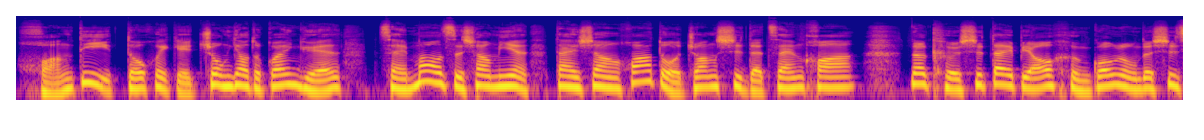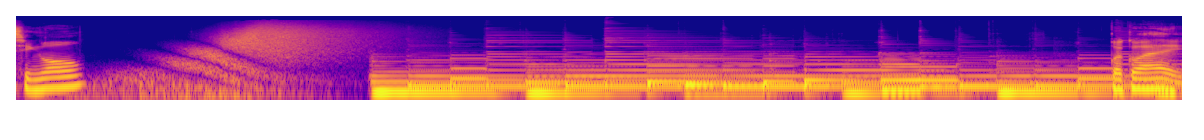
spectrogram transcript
皇帝都会给重要的官员在帽子上面戴上花朵装饰的簪花，那可是代表很光荣的事情哦。乖乖，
